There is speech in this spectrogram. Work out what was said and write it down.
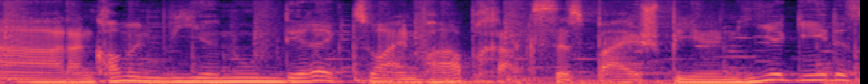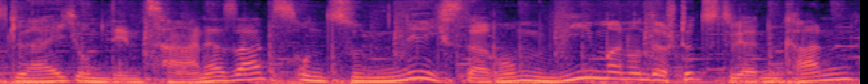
Ja, dann kommen wir nun direkt zu ein paar Praxisbeispielen. Hier geht es gleich um den Zahnersatz und zunächst darum, wie man unterstützt werden kann,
